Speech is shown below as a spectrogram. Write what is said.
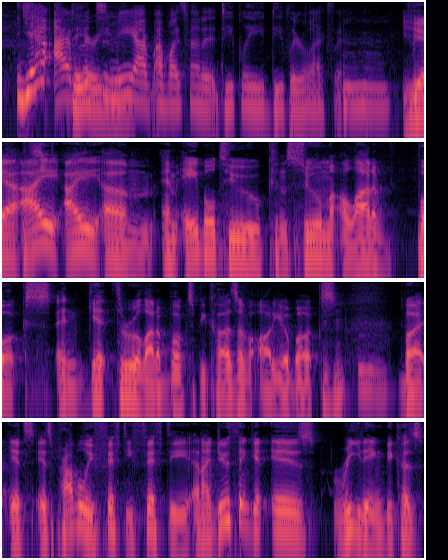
yeah, I, Dare but to you. me, I've, I've always found it deeply, deeply relaxing. Mm-hmm. Yeah, I I um am able to consume a lot of books and get through a lot of books because of audiobooks. Mm-hmm. But it's it's probably 50-50 and I do think it is reading because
